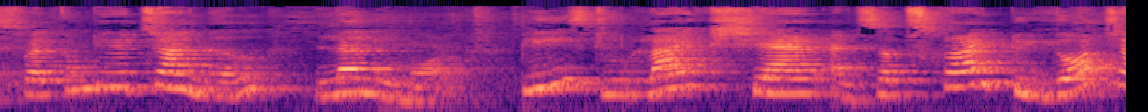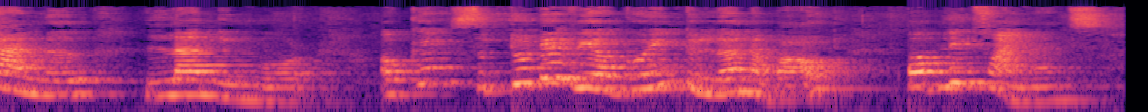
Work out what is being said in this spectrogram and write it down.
friends, welcome to your channel Learning More. Please do like, share and subscribe to your channel Learning More. Okay, so today we are going to learn about public finance.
